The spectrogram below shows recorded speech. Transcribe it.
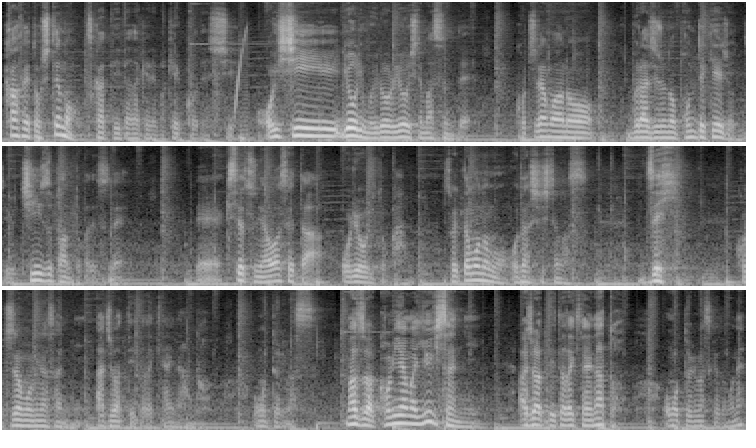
カフェとしても使っていただければ結構ですし美味しい料理もいろいろ用意してますんでこちらもあのブラジルのポンテケージョっていうチーズパンとかですね、えー季節に合わせたお料理とかそういったものもお出ししてます。ぜひこちらも皆さんに味わっていただきたいなと思っております。まずは小宮山雄飛さんに味わっていただきたいなと思っておりますけどもね、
